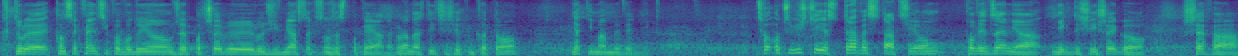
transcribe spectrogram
które konsekwencji powodują, że potrzeby ludzi w miastach są zaspokajane. Dla nas liczy się tylko to, jaki mamy wynik. Co oczywiście jest trawestacją powiedzenia niegdysiejszego szefa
